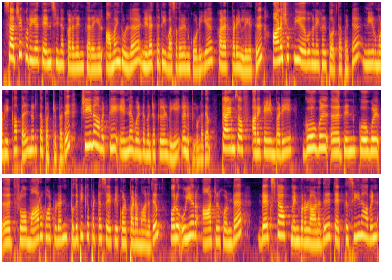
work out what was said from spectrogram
சர்ச்சைக்குரிய தென் சீன கடலின் கரையில் அமைந்துள்ள நிலத்தடி வசதியுடன் கூடிய கடற்படை நிலையத்தில் அணுசக்தி ஏவுகணைகள் பொருத்தப்பட்ட நீர்மூழ்கி கப்பல் நிறுத்தப்பட்டிருப்பது சீனாவிற்கு என்ன வேண்டும் என்ற கேள்வியை எழுப்பியுள்ளது. டைம்ஸ் ஆஃப் அறிக்கையின்படி கூகுள் ஏர்த்தின் கூகுள் ஏர்த் ஃப்ரோ மாறுபாட்டுடன் புதுப்பிக்கப்பட்ட செயற்கைக்கோள் படமானது ஒரு உயர் ஆற்றல் கொண்ட டெஸ்க்டாப் மென்பொருளானது தெற்கு சீனாவின்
